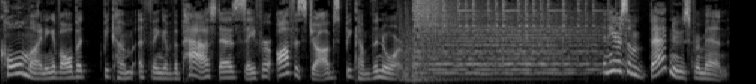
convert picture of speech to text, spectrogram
coal mining have all but become a thing of the past as safer office jobs become the norm. And here's some bad news for men.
